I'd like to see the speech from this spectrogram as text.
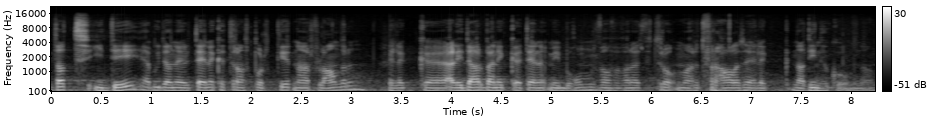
Dat idee heb ik dan uiteindelijk getransporteerd naar Vlaanderen. Eigenlijk, uh, daar ben ik uiteindelijk mee begonnen van, vanuit vertrouwen, maar het verhaal is eigenlijk nadien gekomen dan.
